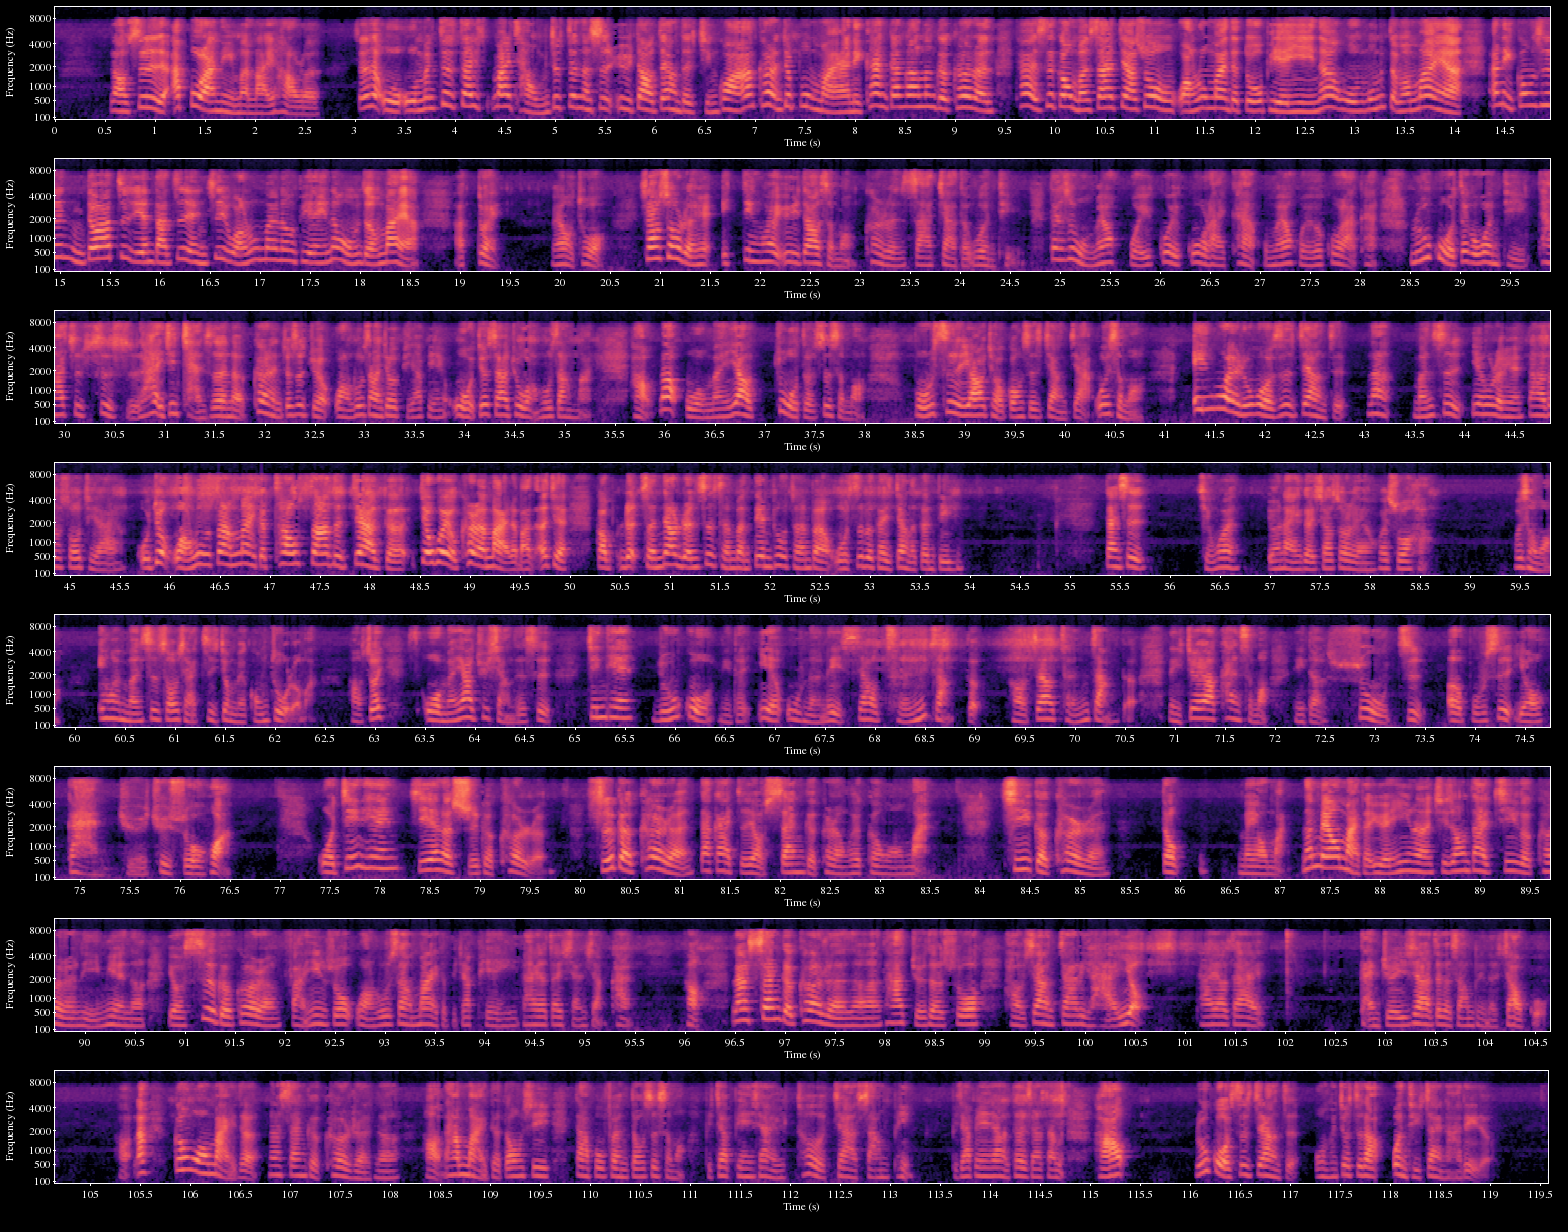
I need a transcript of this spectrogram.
老师啊，不然你们来好了。真的，我我们这在卖场，我们就真的是遇到这样的情况啊，客人就不买啊。你看刚刚那个客人，他也是跟我们杀价，说我们网络卖的多便宜，那我我们怎么卖呀？啊，你公司你都要自己人打自己人，你自己网络卖那么便宜，那我们怎么卖啊？啊，对，没有错。销售人员一定会遇到什么客人杀价的问题，但是我们要回归过来看，我们要回归过来看，如果这个问题它是事实，它已经产生了，客人就是觉得网络上就比较便宜，我就是要去网络上买。好，那我们要做的是什么？不是要求公司降价，为什么？因为如果是这样子，那门市业务人员大家都收起来，我就网络上卖个超杀的价格，就会有客人买了吧？而且搞人省掉人事成本、店铺成本，我是不是可以降得更低？但是，请问有哪一个销售人员会说好？为什么？因为门市收起来，自己就没工作了嘛。好，所以我们要去想的是，今天如果你的业务能力是要成长的。好，是要成长的，你就要看什么？你的数字，而不是有感觉去说话。我今天接了十个客人，十个客人大概只有三个客人会跟我买，七个客人都没有买。那没有买的原因呢？其中在七个客人里面呢，有四个客人反映说网络上卖的比较便宜，他要再想想看。好。那三个客人呢，他觉得说好像家里还有，他要再感觉一下这个商品的效果。好，那跟我买的那三个客人呢，好，他买的东西大部分都是什么？比较偏向于特价商品，比较偏向于特价商品。好，如果是这样子，我们就知道问题在哪里了，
